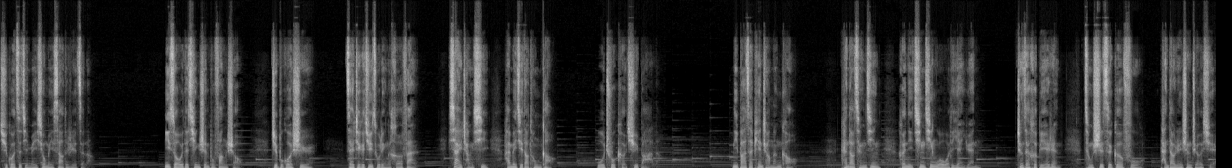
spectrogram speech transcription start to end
去过自己没羞没臊的日子了。你所谓的情深不放手，只不过是，在这个剧组领了盒饭，下一场戏还没接到通告，无处可去罢了。你扒在片场门口，看到曾经和你卿卿我我的演员，正在和别人从诗词歌赋谈到人生哲学。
